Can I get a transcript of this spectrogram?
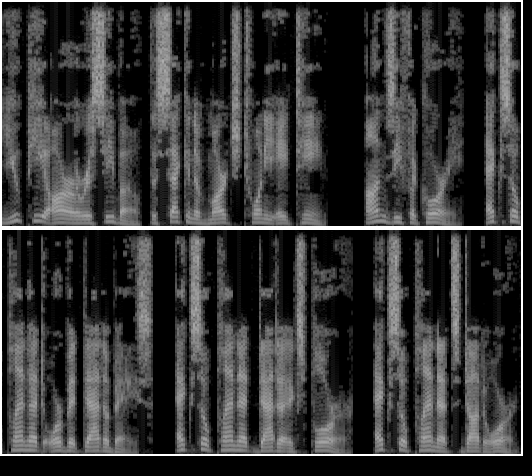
UPR Arecibo, 2 March 2018. Onsi Fakhouri. Exoplanet Orbit Database. Exoplanet Data Explorer. Exoplanets.org.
